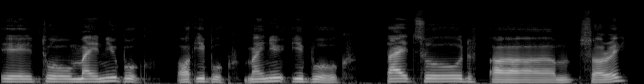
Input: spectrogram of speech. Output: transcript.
a, to my new book or ebook, my new ebook titled, um, sorry,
